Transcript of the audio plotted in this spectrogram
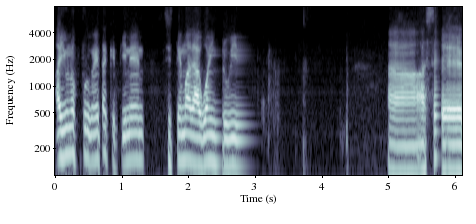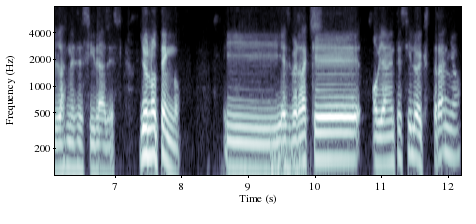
hay unos furgonetas que tienen sistema de agua incluido a hacer las necesidades. Yo no tengo, Y es verdad que obviamente sí lo extraño,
